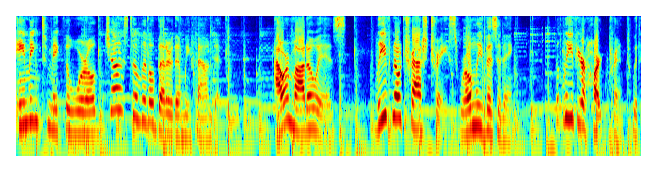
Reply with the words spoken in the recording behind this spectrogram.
aiming to make the world just a little better than we found it. Our motto is Leave no trash trace, we're only visiting, but leave your heart print with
